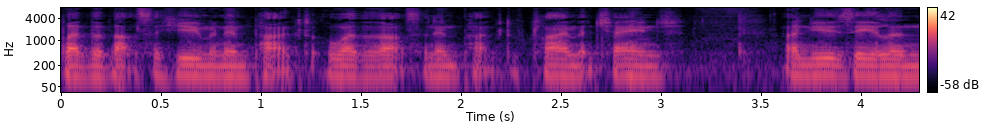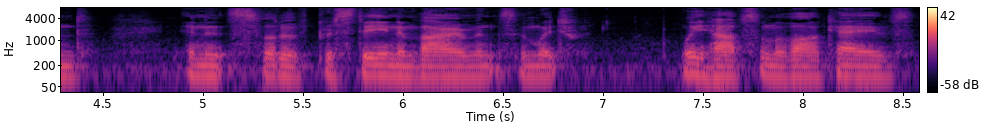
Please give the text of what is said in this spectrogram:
whether that's a human impact or whether that's an impact of climate change. And New Zealand, in its sort of pristine environments in which we have some of our caves,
